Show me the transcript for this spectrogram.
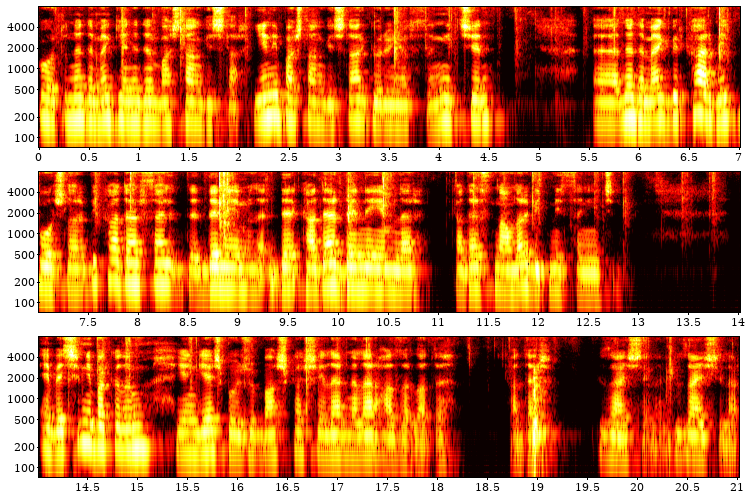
Gördü ne demek? Yeniden başlangıçlar. Yeni başlangıçlar görünüyor senin için. Ee, ne demek? Bir karmik borçları, bir kadersel de, deneyimler, de, kader deneyimler, kader sınavları bitmiş senin için. Evet şimdi bakalım Yengeç Burcu başka şeyler neler hazırladı. Kader. Güzel şeyler, güzel şeyler.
